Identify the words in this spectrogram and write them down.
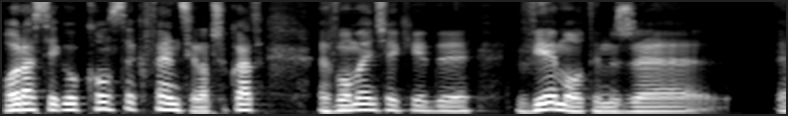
oraz jego konsekwencje. Na przykład w momencie, kiedy wiem o tym, że e,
